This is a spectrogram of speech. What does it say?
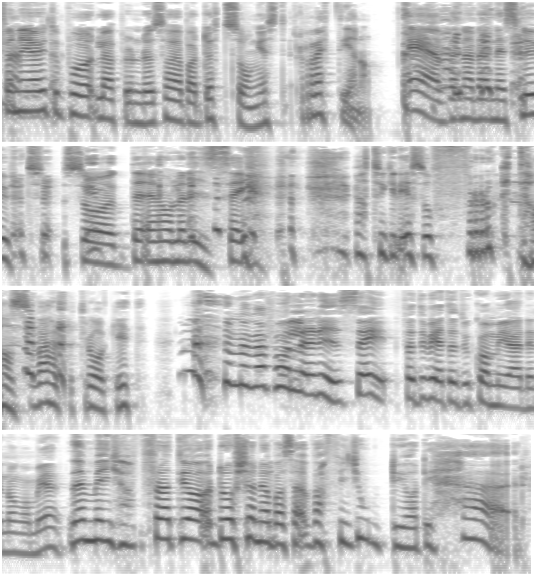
För när jag är ute på löprundor så har jag bara dödsångest rätt igenom. Även när den är slut. Så det håller i sig. Jag tycker det är så fruktansvärt tråkigt. Men varför håller den i sig? För att du vet att du kommer göra det någon gång mer? Nej, men jag, för att jag, då känner jag bara så här, varför gjorde jag det här?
